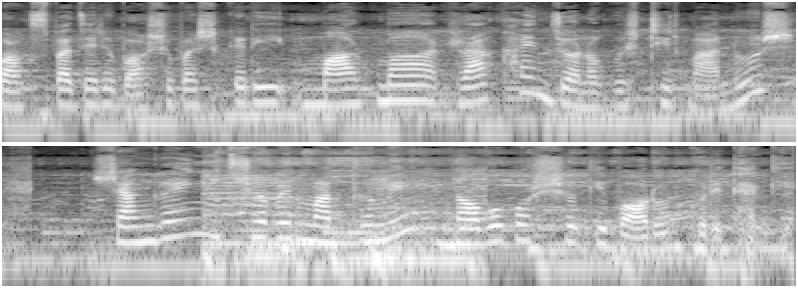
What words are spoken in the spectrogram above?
কক্সবাজারে বসবাসকারী মারমা রাখাইন জনগোষ্ঠীর মানুষ সাংরাইং উৎসবের মাধ্যমে নববর্ষকে বরণ করে থাকে।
